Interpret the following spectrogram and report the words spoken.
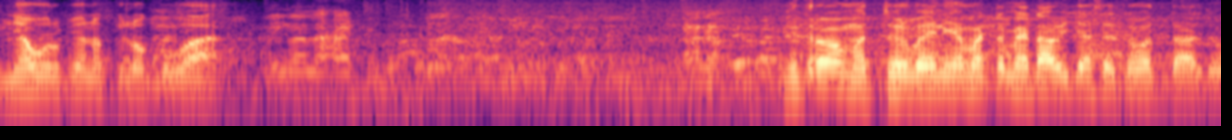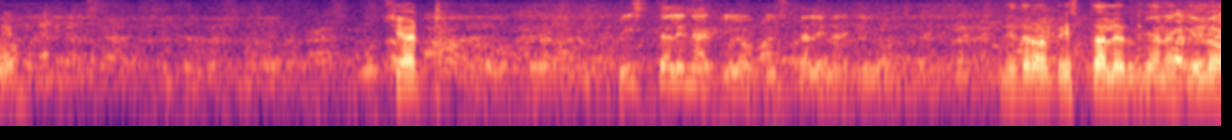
નેવું રૂપિયાનો કિલો ગવાર. મિત્રો મથુરભાઈ ની એમાં ટમેટા આવી જશે. જોરદાર, જુઓ. શેઠ પિસ્તાલીસ ના કિલો પિસ્તાલીસ ના કિલો મિત્રો પિસ્તાલીસ રૂપિયાના કિલો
